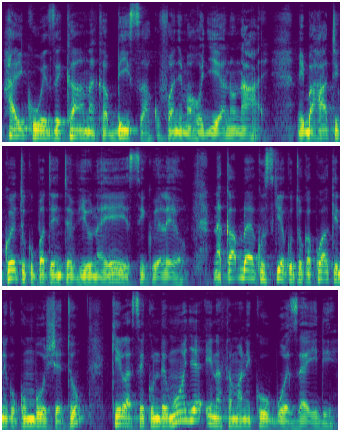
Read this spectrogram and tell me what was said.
haikuwezekana kabisa kufanya mahojiano naye. Ni bahati kwetu kupata interview na yeye siku ya leo, na kabla ya kusikia kutoka kwake, nikukumbushe tu, kila sekunde moja ina thamani kubwa zaidi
